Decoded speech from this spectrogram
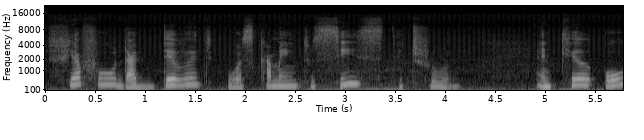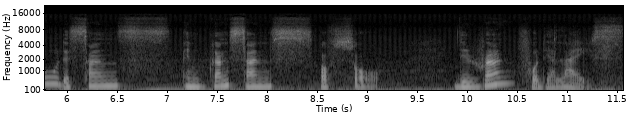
fearful that David was coming to seize the throne and kill all the sons and grandsons of Saul. They ran for their lives.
